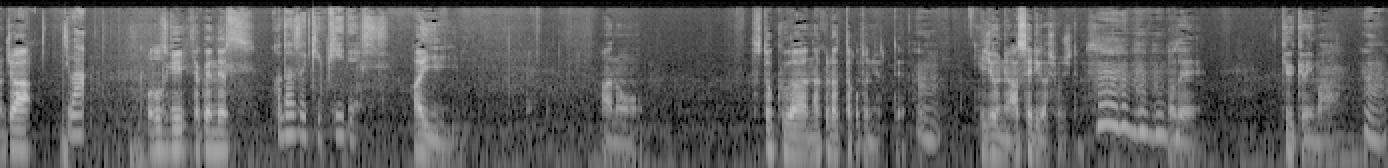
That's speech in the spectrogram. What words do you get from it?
こんにちは。こんにちは、ほどずき100円です。ほどずき P です。はい。あの、ストックがなくなったことによって、うん。非常に焦りが生じてます。うん。ので、急遽今、うん。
